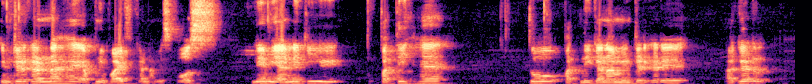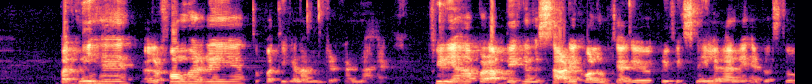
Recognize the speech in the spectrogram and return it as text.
इंटर करना है अपनी वाइफ का नाम। स्पॉस नेम यानी कि पति है तो पत्नी का नाम इंटर करें। अगर पत्नी है, अगर फॉर्म भर रही है तो पति का नाम इंटर करना है। फिर यहाँ पर आप देख रहे हैं सारे कॉलम के आगे प्रीफिक्स नहीं लगाने हैं दोस्तों।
